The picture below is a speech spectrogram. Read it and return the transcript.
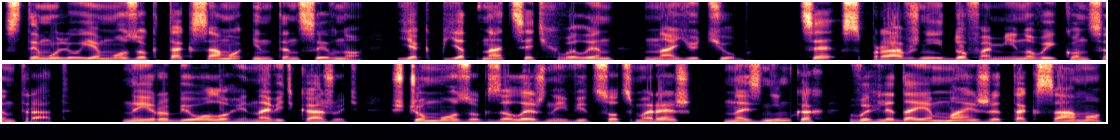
стимулює мозок так само інтенсивно, як 15 хвилин на YouTube. Це справжній дофаміновий концентрат. Нейробіологи навіть кажуть, що мозок, залежний від соцмереж, на знімках виглядає майже так само,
